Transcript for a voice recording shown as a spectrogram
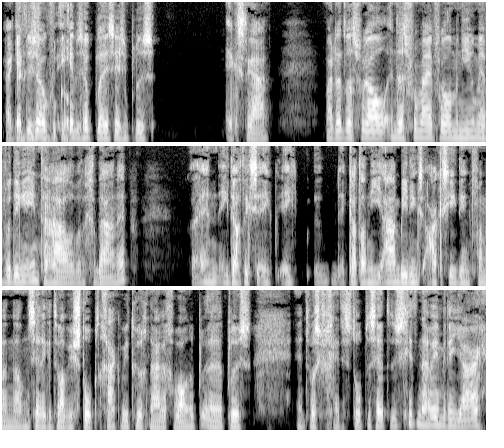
Ja, ik, heb dus ook, ik heb dus ook PlayStation Plus extra. Maar dat was vooral, en dat is voor mij vooral een manier om even wat dingen in te halen wat ik gedaan heb. En ik dacht, ik, ik, ik, ik had dan die aanbiedingsactie. Ik denk van, dan, dan zet ik het wel weer stop. Dan ga ik weer terug naar de gewone eh, plus. En toen was ik vergeten stop te zetten. Dus ik zit er nou weer met een jaar.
